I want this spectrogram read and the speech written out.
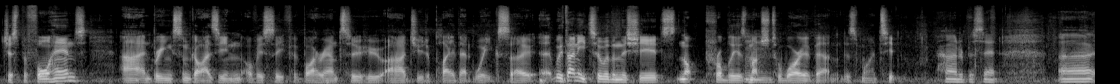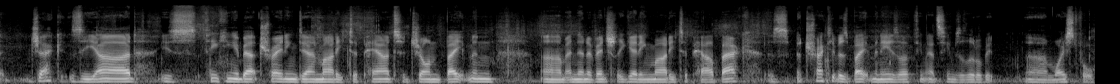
just beforehand. Uh, and bringing some guys in, obviously, for buy round two who are due to play that week. So, uh, with only two of them this year, it's not probably as much mm. to worry about, is my tip. 100%. Uh, Jack Ziard is thinking about trading down Marty Taupau to John Bateman um, and then eventually getting Marty to power back. As attractive as Bateman is, I think that seems a little bit um, wasteful.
